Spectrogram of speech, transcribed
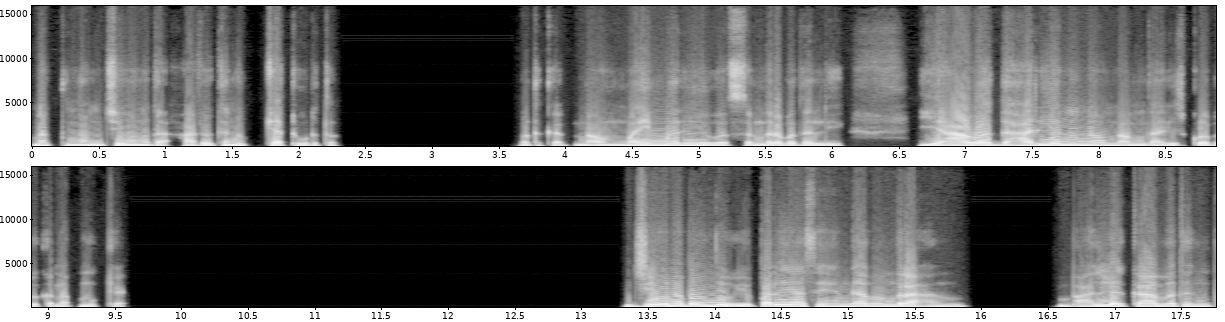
ಮತ್ತು ನಮ್ಮ ಜೀವನದ ಆರೋಗ್ಯನೂ ಕೆಟ್ಟ ಬಿಡ್ತು ಅದಕ್ಕೆ ನಾವು ಮೈ ಮರೆಯುವ ಸಂದರ್ಭದಲ್ಲಿ ಯಾವ ದಾರಿಯನ್ನು ನಾವು ನಮ್ದಾಗಿಸ್ಕೊಳ್ಬೇಕನ್ನೋದು ಮುಖ್ಯ. ಜೀವನದ ಒಂದು ವಿಪರ್ಯಾಸ ಹೆಂಗದಂದ್ರ ಬಾಲ್ಯಕಾಲದಿಂದ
